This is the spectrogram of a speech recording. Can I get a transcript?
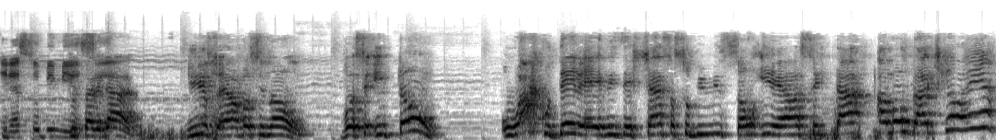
ele é submisso. tá ligado? Isso, ela falou assim, não. Você, então, o arco dele é ele deixar essa submissão e ela aceitar a maldade que ela é.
